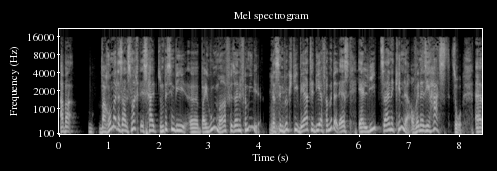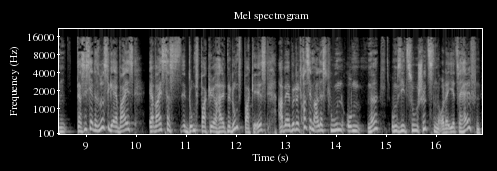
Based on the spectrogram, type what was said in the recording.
aber Warum er das alles macht, ist halt so ein bisschen wie äh, bei Humor für seine Familie. Das sind wirklich die Werte, die er vermittelt. Er, ist, er liebt seine Kinder, auch wenn er sie hasst. So, ähm, das ist ja das Lustige. Er weiß, er weiß, dass Dumpfbacke halt eine Dumpfbacke ist, aber er würde trotzdem alles tun, um, ne, um sie zu schützen oder ihr zu helfen.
